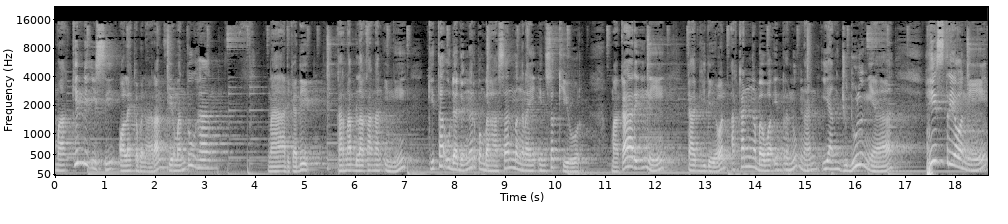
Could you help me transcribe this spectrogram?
makin diisi oleh kebenaran firman Tuhan. Nah, adik-adik, karena belakangan ini kita udah dengar pembahasan mengenai insecure maka hari ini Kak Gideon akan ngebawain renungan yang judulnya Histrionic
